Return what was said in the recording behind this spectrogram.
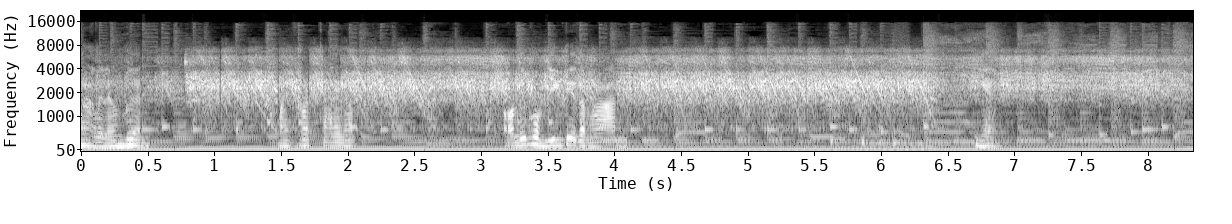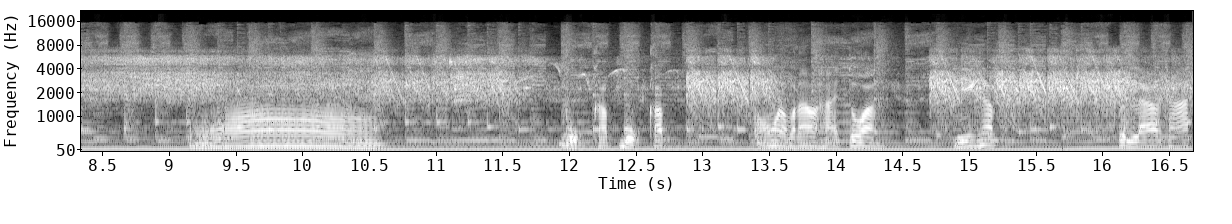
มากๆเลยนะเพื่อนไม่เข้าใจครับอ๋อที่ผมยิงติดสะพานนี่ไงอ๋อครับบุกครับของหลังมะนาหายตัวยิงครับขึ้นแล้วชาร์จ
